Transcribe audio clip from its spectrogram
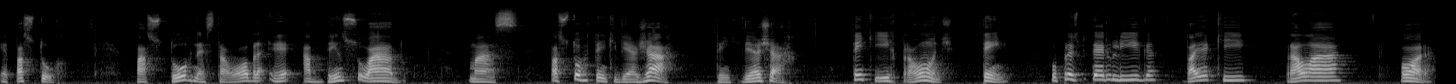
é pastor. Pastor nesta obra é abençoado. Mas pastor tem que viajar? Tem que viajar. Tem que ir para onde? Tem. O presbitério liga, vai aqui, para lá. Ora,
